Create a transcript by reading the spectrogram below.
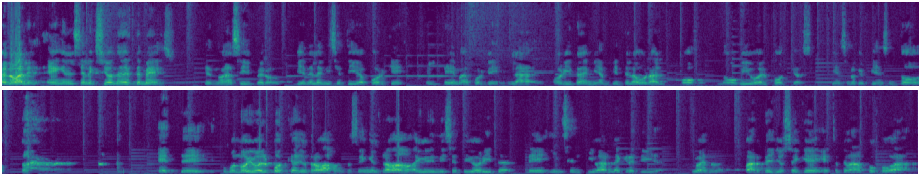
Bueno, vale, en el selecciones de este mes, que no es así, pero viene la iniciativa porque el tema, porque la, ahorita en mi ambiente laboral, ojo, no vivo el podcast, piensen lo que piensen todos. Este, como no vivo del podcast, yo trabajo. Entonces, en el trabajo hay una iniciativa ahorita de incentivar la creatividad. bueno, parte, yo sé que esto te va un poco a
